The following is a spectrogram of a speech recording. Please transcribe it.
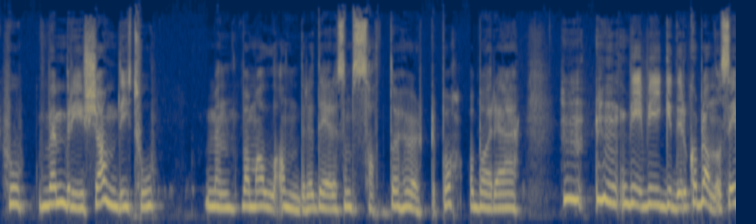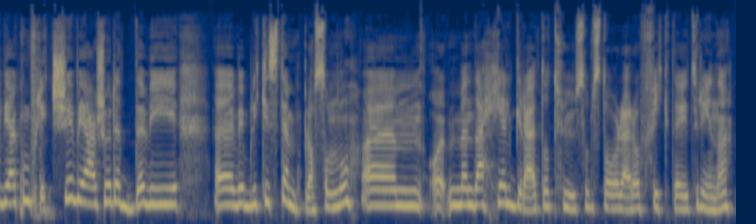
Hvem bryr seg om de to? Men hva med alle andre, dere som satt og hørte på og bare vi, vi, gidder ikke å blande oss i. Vi er konfliktsky, vi er så redde. Vi, uh, vi blir ikke stempla som noe. Og, men det er helt greit at hun som står der og fikk det i trynet,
